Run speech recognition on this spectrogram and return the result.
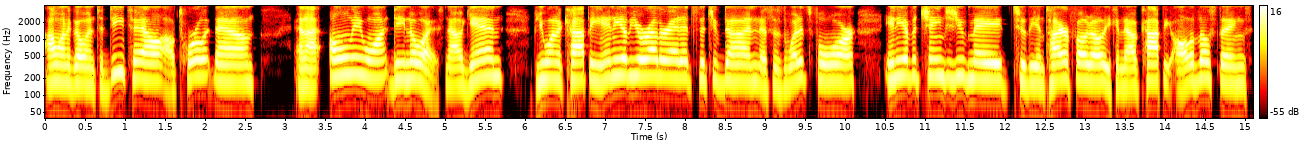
I want to go into detail. I'll twirl it down and I only want denoise. Now again, if you want to copy any of your other edits that you've done, this is what it's for. Any of the changes you've made to the entire photo, you can now copy all of those things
